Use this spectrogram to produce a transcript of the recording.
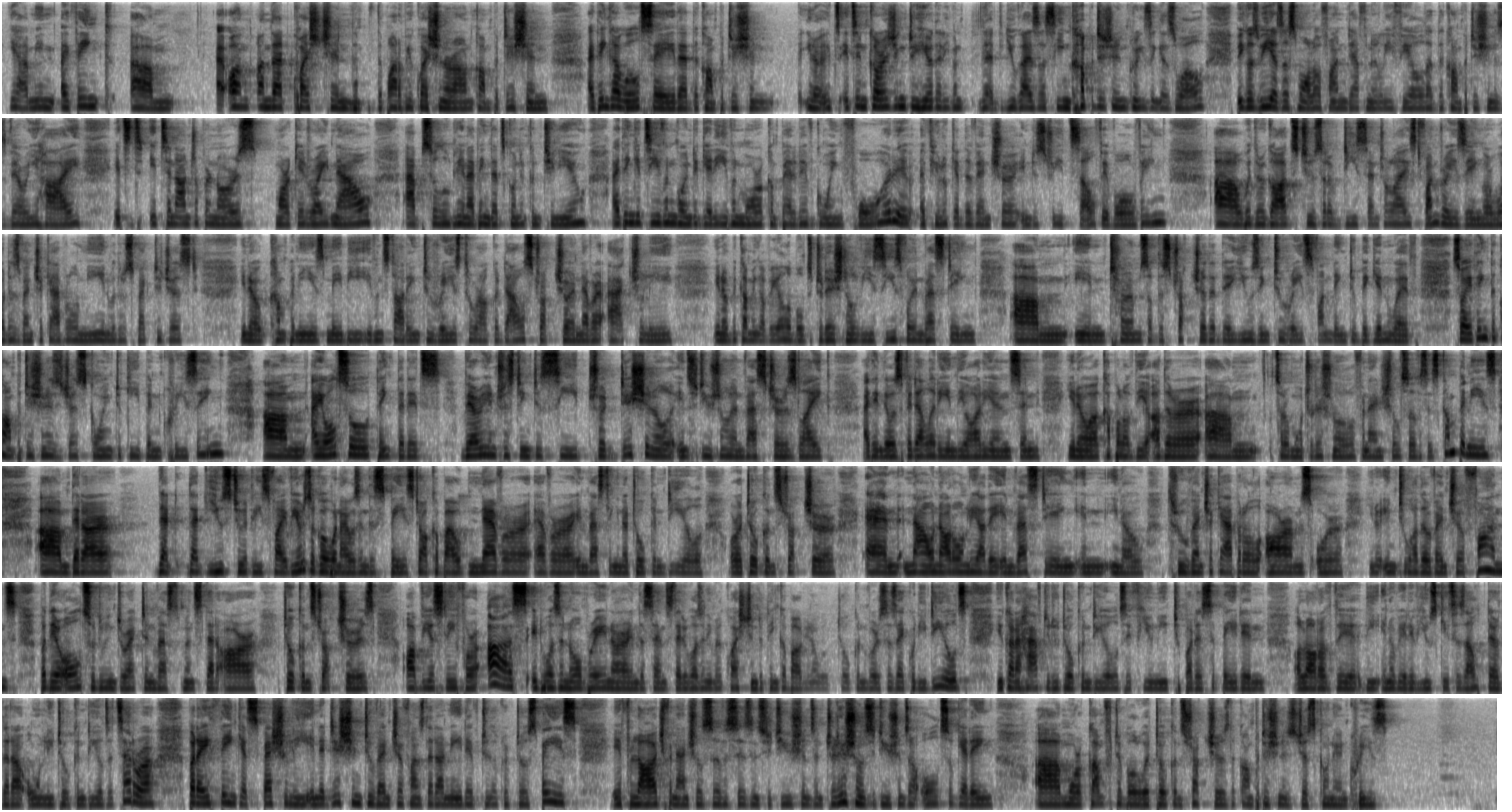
Yeah, I mean, I think um, on, on that question, the, the part of your question around competition, I think I will say that the competition you know, it's, it's encouraging to hear that even that you guys are seeing competition increasing as well, because we as a smaller fund definitely feel that the competition is very high. It's, it's an entrepreneur's market right now, absolutely, and I think that's going to continue. I think it's even going to get even more competitive going forward if, if you look at the venture industry itself evolving uh, with regards to sort of decentralized fundraising or what does venture capital mean with respect to just, you know, companies maybe even starting to raise through a DAO structure and never actually, you know, becoming available to traditional VCs for investing um, in terms of the structure that they're using to raise funding to begin with. So I think the competition is just going to keep increasing. Um, I also think that it's very interesting to see traditional institutional investors like, I think there was Fidelity in the audience and, you know, a couple of the other um, sort of more traditional financial services companies um, that are that, that used to, at least five years ago when I was in this space, talk about never, ever investing in a token deal or a token structure. And now not only are they investing in, you know, through venture capital arms or, you know, into other venture funds, but they're also doing direct investments that are token structures. Obviously, for us, it was a no-brainer in the sense that it wasn't even a question to think about, you know, token versus equity deals. You kind of have to do token deals if you need to participate in a lot of the, the innovative use cases out there that are only token deals, et cetera. But I think especially in addition to venture funds that are native to the crypto space, if large financial services institutions and traditional institutions are also getting uh, more comfortable with token structures, the competition is just going to increase.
